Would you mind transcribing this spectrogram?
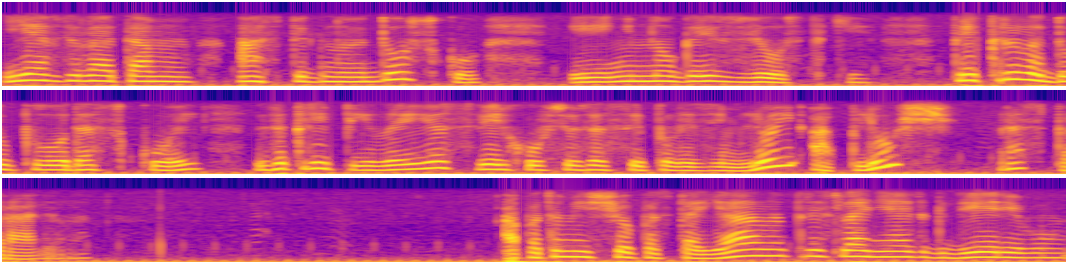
Я взяла там аспидную доску и немного из звездки, прикрыла дупло доской, закрепила ее, сверху все засыпала землей, а плющ расправила. А потом еще постояла, прислоняясь к дереву,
